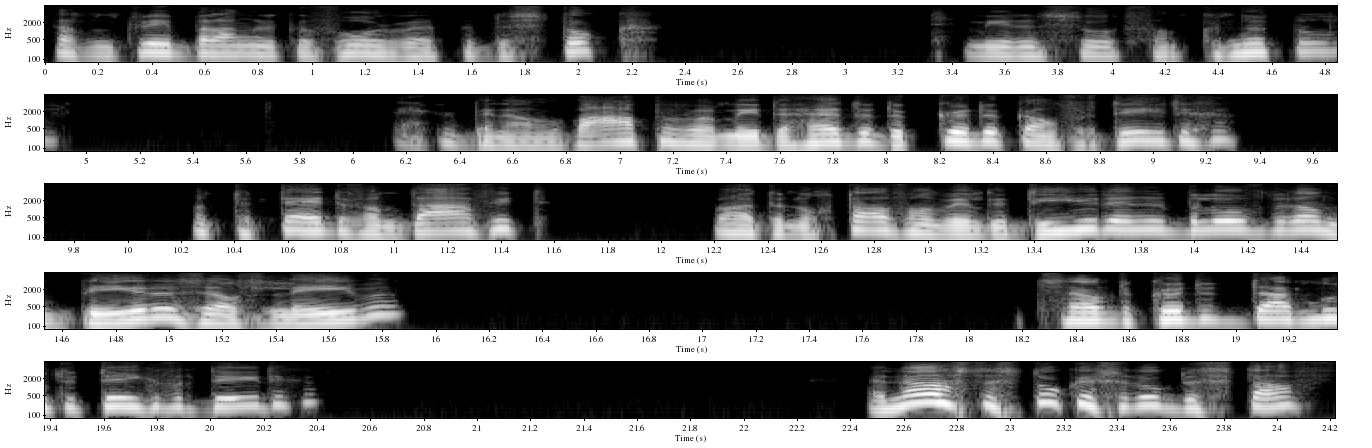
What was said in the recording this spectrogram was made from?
Dat zijn twee belangrijke voorwerpen. De stok meer een soort van knuppel. Eigenlijk bijna een wapen waarmee de herder de kudde kan verdedigen. Want ten tijde van David waren er nog tal van wilde dieren in het beloofde land. Beren, zelfs leeuwen. Hetzelfde kudde daar moeten tegen verdedigen. En naast de stok is er ook de staf.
